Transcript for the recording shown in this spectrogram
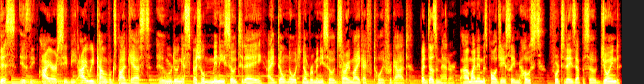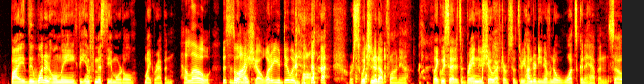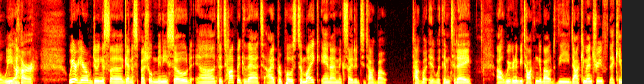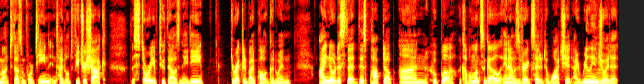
This is the IRCB I Read Comic Books podcast, and we're doing a special mini-sode today. I don't know which number mini-sode. Sorry, Mike, I totally forgot, but it doesn't matter. Uh, my name is Paul Jasley. I'm your host for today's episode, joined by the one and only, the infamous, the immortal Mike Rappin. Hello, this is Hello, my Mike. show. What are you doing, Paul? we're switching it up you. Like we said, it's a brand new show after episode 300. You never know what's going to happen. So we Mhm. are we are here doing this uh, again a special mini-sode. Uh, it's a topic that I proposed to Mike, and I'm excited to talk about talk about it with him today. Uh, we're going to be talking about the documentary that came out in 2014 entitled Future Shock: The Story of 2000 AD, directed by Paul Goodwin. I noticed that this popped up on Hoopla a couple months ago, and I was very excited to watch it. I really Mhm. enjoyed it.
